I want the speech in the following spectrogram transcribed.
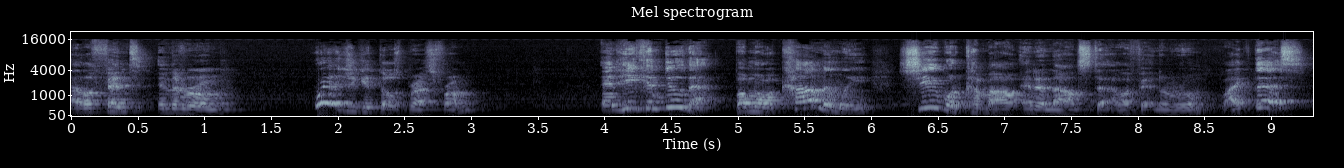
elephant in the room, where did you get those breasts from? And he can do that. But more commonly, she would come out and announce the elephant in the room like this.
